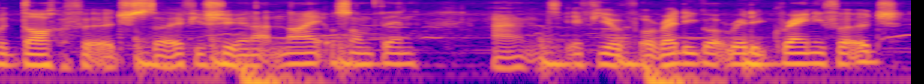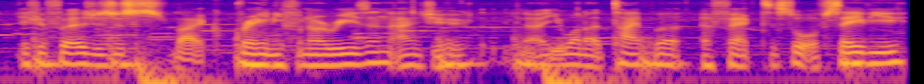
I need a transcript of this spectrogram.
with darker footage. So if you're shooting at night or something and if you've already got really grainy footage if your footage is just like grainy for no reason and you you know you want a type of effect to sort of save you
